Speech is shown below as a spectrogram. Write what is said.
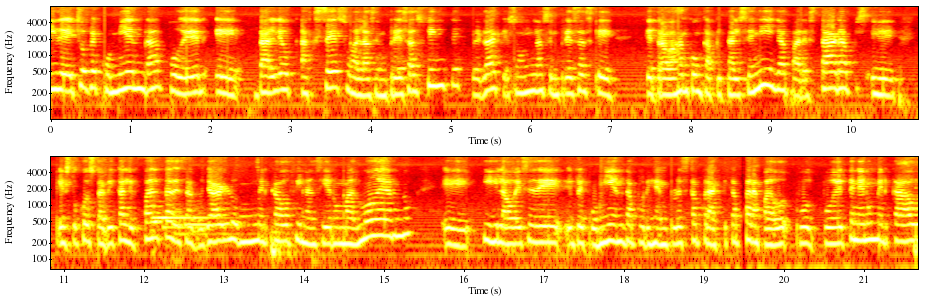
y de hecho recomienda poder eh, darle acceso a las empresas fintech, ¿verdad? Que son las empresas que que trabajan con capital semilla para startups. Eh, esto Costa Rica le falta desarrollarlo en un mercado financiero más moderno eh, y la OSD recomienda, por ejemplo, esta práctica para poder tener un mercado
